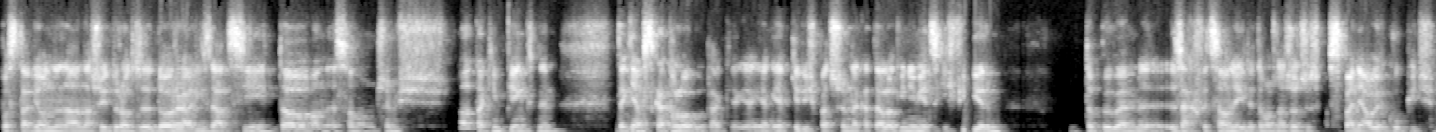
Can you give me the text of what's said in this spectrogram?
postawione na naszej drodze do realizacji, to one są czymś no, takim pięknym, tak jak z katalogu, tak? Jak, jak, jak kiedyś patrzyłem na katalogi niemieckich firm, to byłem zachwycony, ile to można rzeczy wspaniałych kupić.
